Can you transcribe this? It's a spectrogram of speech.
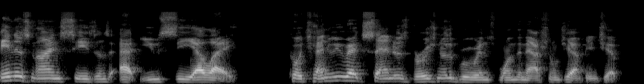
In his nine seasons at UCLA, Coach Henry Red Sanders' version of the Bruins won the national championship.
